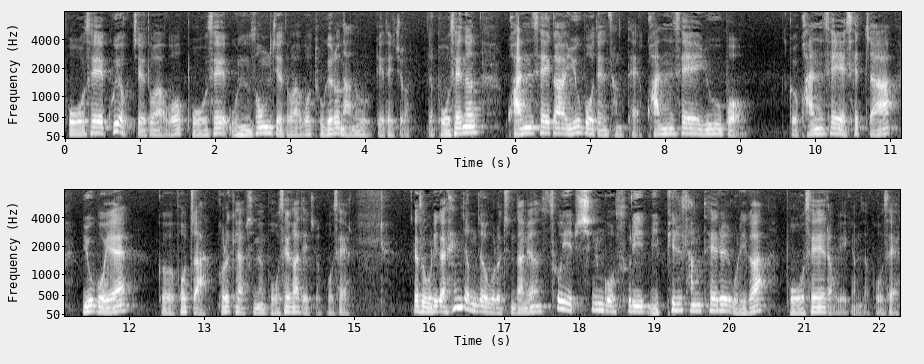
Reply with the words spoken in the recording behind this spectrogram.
보세 구역 제도하고 보세 운송 제도하고 두 개로 나누게 되죠. 보세는 관세가 유보된 상태, 관세 유보, 그 관세의 세자, 유보의 그 보자 그렇게 합치면 보세가 되죠. 보세. 그래서 우리가 행정적으로 친다면 수입 신고 수리 미필 상태를 우리가 보세라고 얘기합니다. 보세.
